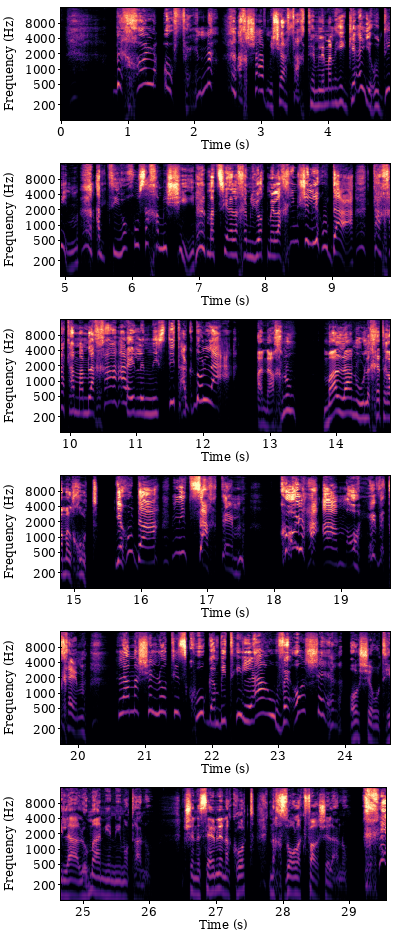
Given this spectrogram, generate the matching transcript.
בכל אופן, עכשיו משהפכתם למנהיגי היהודים, אנטיוכוס החמישי מציע לכם להיות מלכים של יהודה תחת הממלכה ההלניסטית הגדולה. אנחנו? מה לנו ולכתר המלכות? יהודה, ניצחתם! כל העם אוהב אתכם. למה שלא תזכו גם בתהילה ובאושר? אושר ותהילה לא מעניינים אותנו. כשנסיים לנקות, נחזור לכפר שלנו. חי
